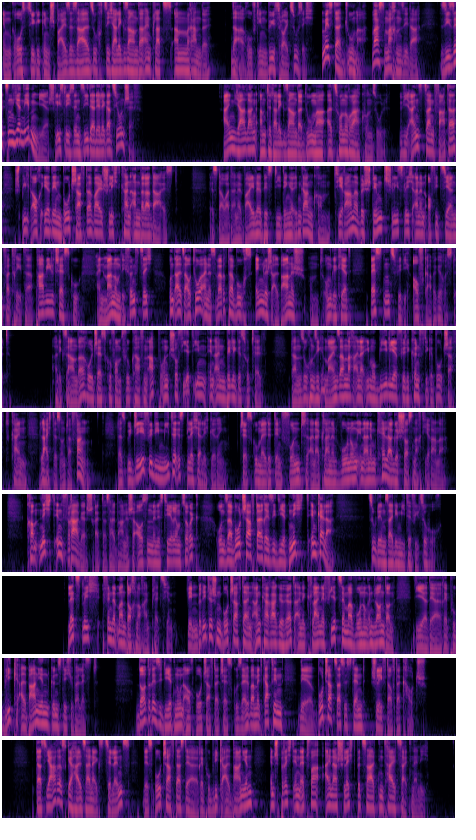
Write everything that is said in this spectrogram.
Im großzügigen Speisesaal sucht sich Alexander ein Platz am Rande. Da ruft ihn Büthroy zu sich. Mr. Duma, was machen Sie da? Sie sitzen hier neben mir, schließlich sind Sie der Delegationschef. Ein Jahr lang amtet Alexander Duma als Honorarkonsul. Wie einst sein Vater spielt auch er den Botschafter, weil schlicht kein anderer da ist. Es dauert eine Weile, bis die Dinge in Gang kommen. Tirana bestimmt schließlich einen offiziellen Vertreter, Pavel Cescu, ein Mann um die 50 und als Autor eines Wörterbuchs Englisch-Albanisch und umgekehrt bestens für die Aufgabe gerüstet. Alexander holt Cescu vom Flughafen ab und chauffiert ihn in ein billiges Hotel. Dann suchen sie gemeinsam nach einer Immobilie für die künftige Botschaft. Kein leichtes Unterfangen. Das Budget für die Miete ist lächerlich gering. Cescu meldet den Fund einer kleinen Wohnung in einem Kellergeschoss nach Tirana. Kommt nicht in Frage, schreibt das albanische Außenministerium zurück. Unser Botschafter residiert nicht im Keller. Zudem sei die Miete viel zu hoch. Letztlich findet man doch noch ein Plätzchen. Dem britischen Botschafter in Ankara gehört eine kleine Vierzimmerwohnung in London, die er der Republik Albanien günstig überlässt. Dort residiert nun auch Botschafter Cescu selber mit Gattin, der Botschaftsassistent schläft auf der Couch. Das Jahresgehalt seiner Exzellenz, des Botschafters der Republik Albanien, entspricht in etwa einer schlecht bezahlten Teilzeit-Nanny.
